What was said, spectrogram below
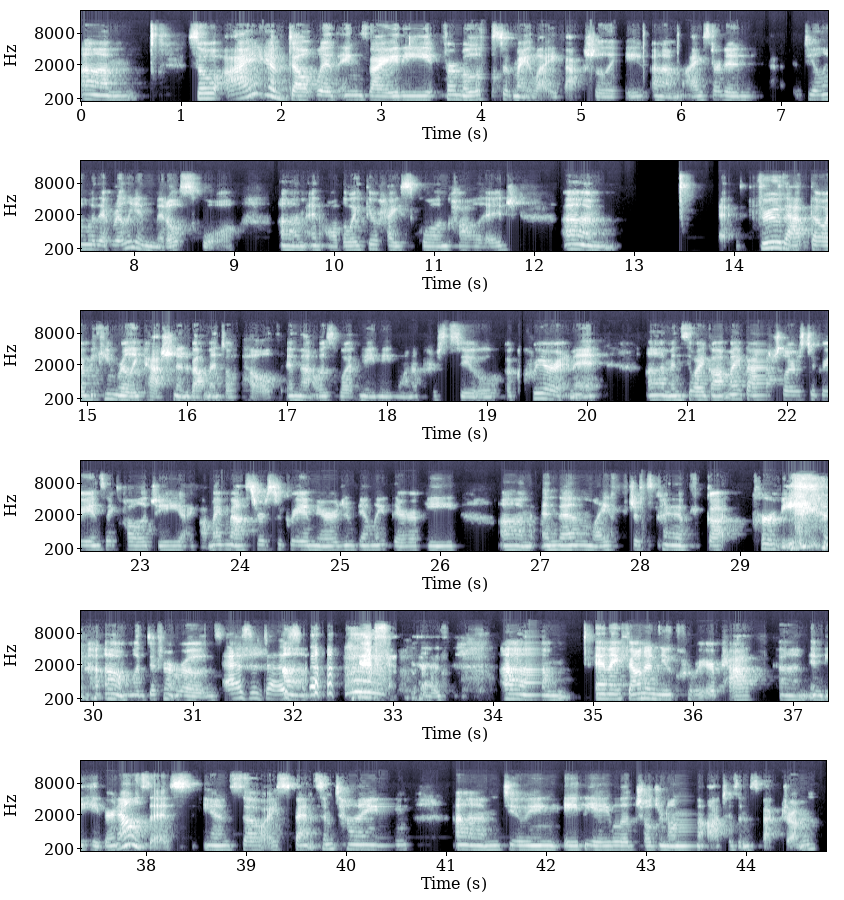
Um, so, I have dealt with anxiety for most of my life, actually. Um, I started dealing with it really in middle school um, and all the way through high school and college. Um, through that, though, I became really passionate about mental health, and that was what made me want to pursue a career in it. Um, and so I got my bachelor's degree in psychology, I got my master's degree in marriage and family therapy, um, and then life just kind of got curvy um, with different roads. As it does. Um, yes, it does. Um, and I found a new career path um, in behavior analysis. And so I spent some time um, doing ABA with children on the autism spectrum.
